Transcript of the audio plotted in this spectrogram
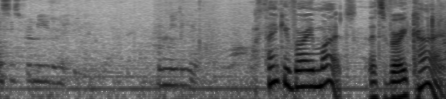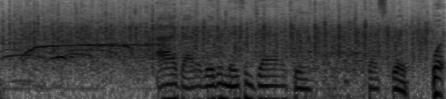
this is from you to me. From me to you. Thank you very much. That's very kind. I got a Rhythm Nation jacket. That's great. Well,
